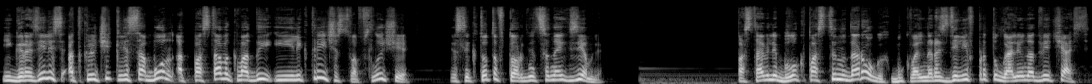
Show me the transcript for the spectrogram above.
и грозились отключить Лиссабон от поставок воды и электричества в случае, если кто-то вторгнется на их земли. Поставили блокпосты на дорогах, буквально разделив Португалию на две части.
